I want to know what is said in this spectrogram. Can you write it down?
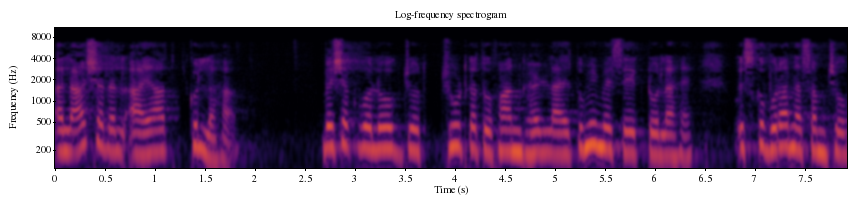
العشر الآیات کلہا بے شک وہ لوگ جو جھوٹ کا طوفان گھڑ لائے، تمہیں میں سے ایک ٹولا ہے. اس کو برا نہ سمجھو.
